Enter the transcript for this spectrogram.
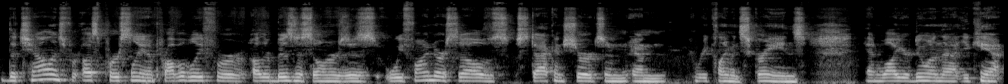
the challenge for us personally and probably for other business owners is we find ourselves stacking shirts and, and reclaiming screens. And while you're doing that, you can't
